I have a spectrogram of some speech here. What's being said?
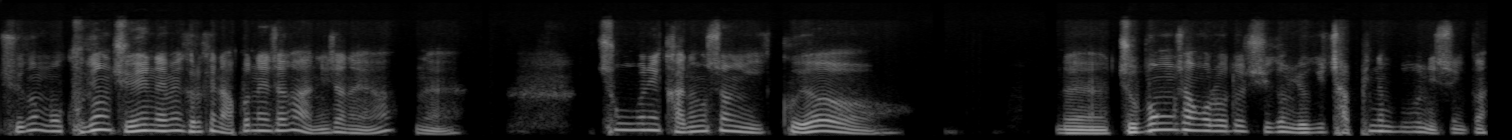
지금 뭐 구경 내면 그렇게 나쁜 회사가 아니잖아요. 네. 충분히 가능성이 있고요. 네, 주봉상으로도 지금 여기 잡히는 부분이 있으니까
